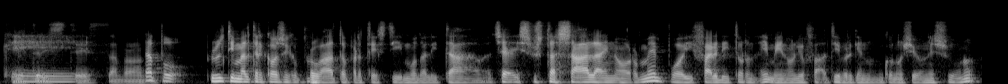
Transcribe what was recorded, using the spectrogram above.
Che e tristezza. Proprio. Dopo L'ultima altra cosa che ho provato, a parte queste modalità, cioè su sta sala enorme puoi fare dei tornei, ma io non li ho fatti perché non conoscevo nessuno.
